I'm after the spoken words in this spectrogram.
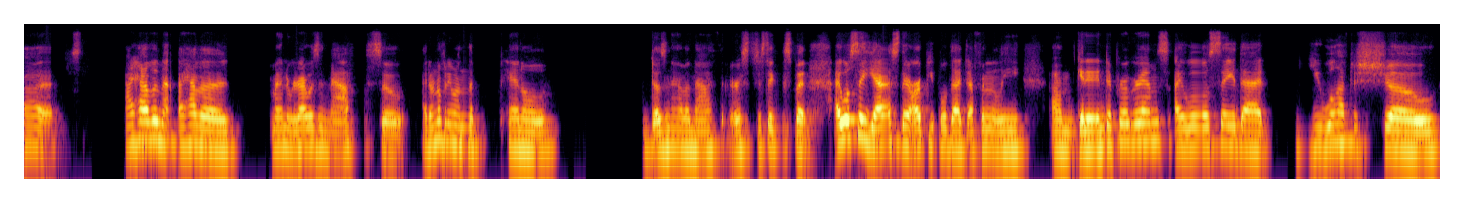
Uh, I have a I have a my undergrad was in math, so I don't know if anyone on the panel doesn't have a math or statistics, but I will say yes, there are people that definitely um, get into programs. I will say that you will have to show.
